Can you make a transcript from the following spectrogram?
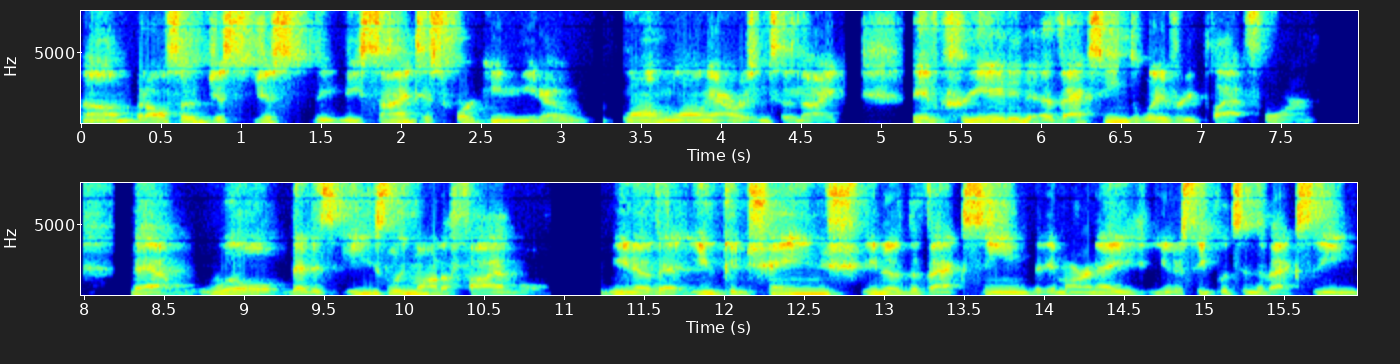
um, but also just just the, the scientists working, you know, long long hours into the night. They've created a vaccine delivery platform that will that is easily modifiable. You know that you could change, you know, the vaccine, the mRNA, you know, sequence in the vaccine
